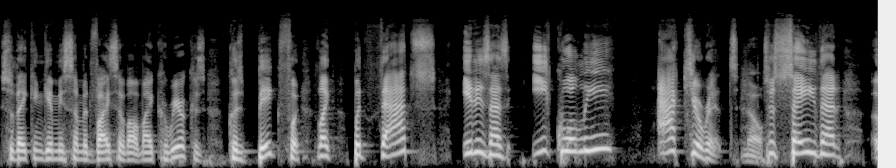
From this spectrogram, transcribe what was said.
so they can give me some advice about my career," because because Bigfoot, like, but that's it is as equally accurate No. to say that a,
